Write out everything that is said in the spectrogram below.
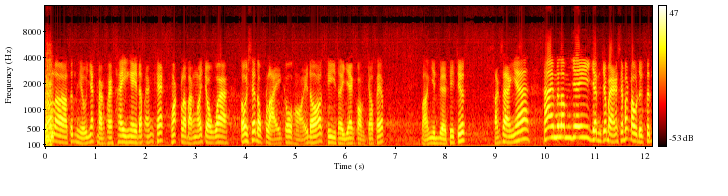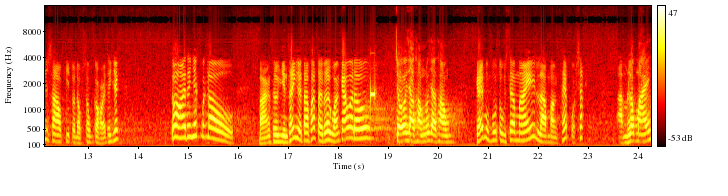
Đó là tín hiệu nhắc bạn phải thay ngay đáp án khác hoặc là bạn nói cho qua. Tôi sẽ đọc lại câu hỏi đó khi thời gian còn cho phép. Bạn nhìn về phía trước. Sẵn sàng nhé. 25 giây dành cho bạn sẽ bắt đầu được tính sau khi tôi đọc xong câu hỏi thứ nhất. Câu hỏi thứ nhất bắt đầu. Bạn thường nhìn thấy người ta phát tờ rơi quảng cáo ở đâu? chỗ giao thông nút giao thông Kể một phụ tùng xe máy làm bằng thép hoặc sắt. à, lốc máy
